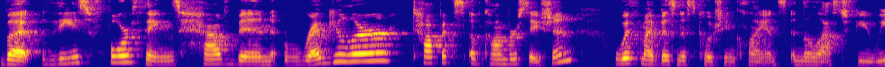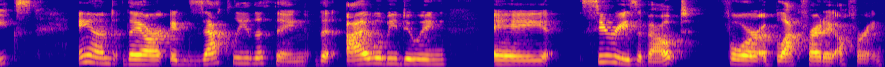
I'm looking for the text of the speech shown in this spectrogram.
but these four things have been regular topics of conversation with my business coaching clients in the last few weeks. And they are exactly the thing that I will be doing a series about for a Black Friday offering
